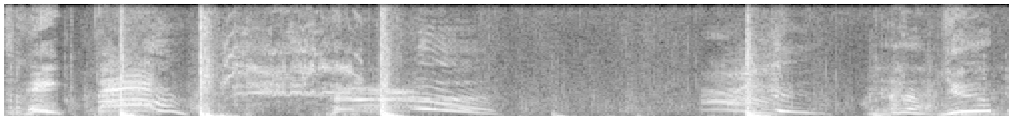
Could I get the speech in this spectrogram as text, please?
Take that! You...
